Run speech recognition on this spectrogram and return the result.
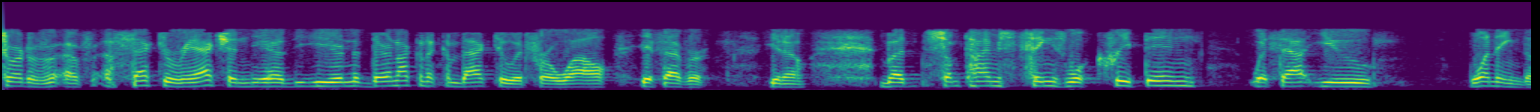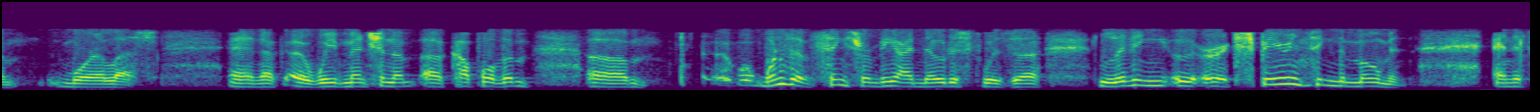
sort of of effect or reaction, you know, you're, they're not going to come back to it for a while, if ever. You know, but sometimes things will creep in without you wanting them, more or less. And uh, uh, we've mentioned a, a couple of them. Um, one of the things for me I noticed was uh, living or experiencing the moment, and it's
